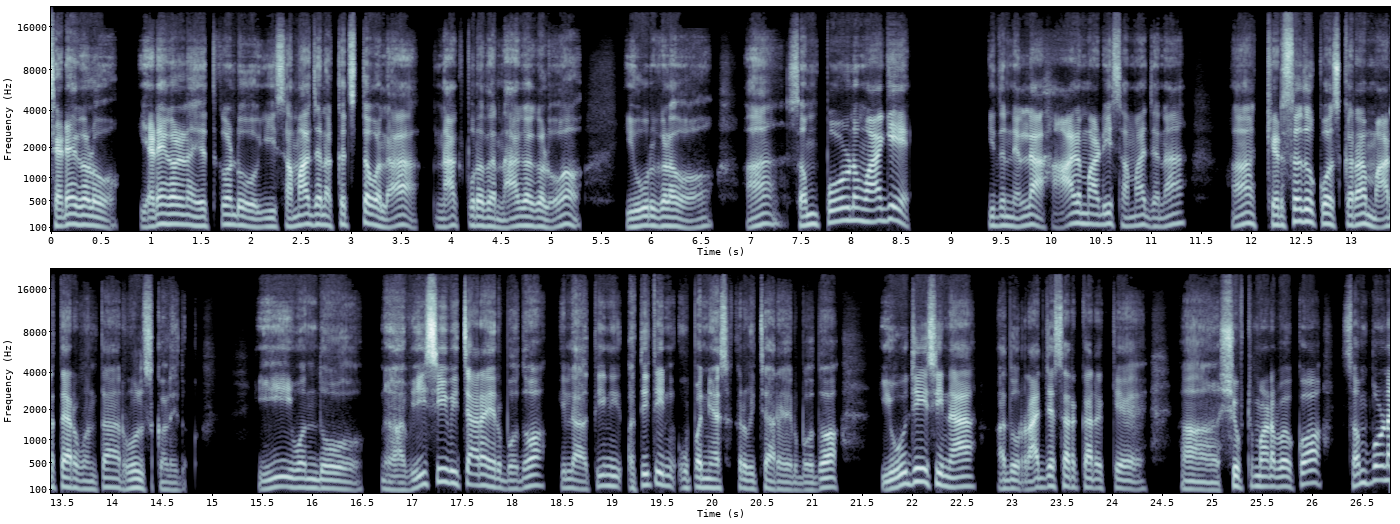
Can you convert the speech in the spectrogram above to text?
ಸೆಡೆಗಳು ಎಡೆಗಳನ್ನ ಎತ್ಕೊಂಡು ಈ ಸಮಾಜನ ಕಚ್ತವಲ್ಲ, ನಾಗ್ಪುರದ ನಾಗಗಳು, ಇವ್ರುಗಳು, ಆ, ಸಂಪೂರ್ಣವಾಗಿ ಇದನ್ನೆಲ್ಲ ಹಾಳು ಮಾಡಿ ಸಮಾಜನ, ಆ, ಕೆಡ್ಸೋದಕ್ಕೋಸ್ಕರ ಮಾಡ್ತಾ ಇರುವಂಥ ರೂಲ್ಸ್ಗಳಿದು. ಈ ಒಂದು ವಿ ಸಿ ವಿಚಾರ ಇರ್ಬೋದು, ಇಲ್ಲ ಅತಿ, ಅತಿಥಿ ಉಪನ್ಯಾಸಕರ ವಿಚಾರ ಇರ್ಬೋದು, ಯು ಜಿ ಸಿನ ಅದು ರಾಜ್ಯ ಸರ್ಕಾರಕ್ಕೆ ಶಿಫ್ಟ್ ಮಾಡಬೇಕು, ಸಂಪೂರ್ಣ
